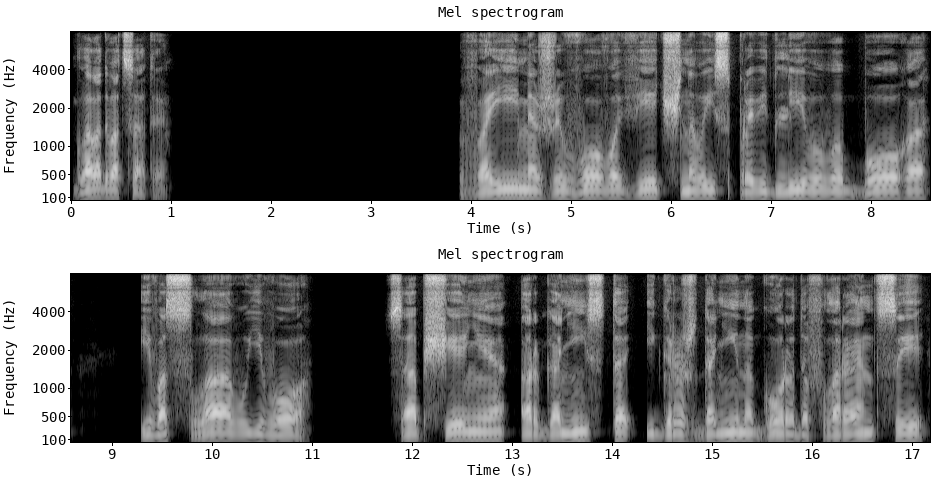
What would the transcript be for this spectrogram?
Глава 20. Во имя живого, вечного и справедливого Бога и во славу Его сообщение органиста и гражданина города Флоренции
